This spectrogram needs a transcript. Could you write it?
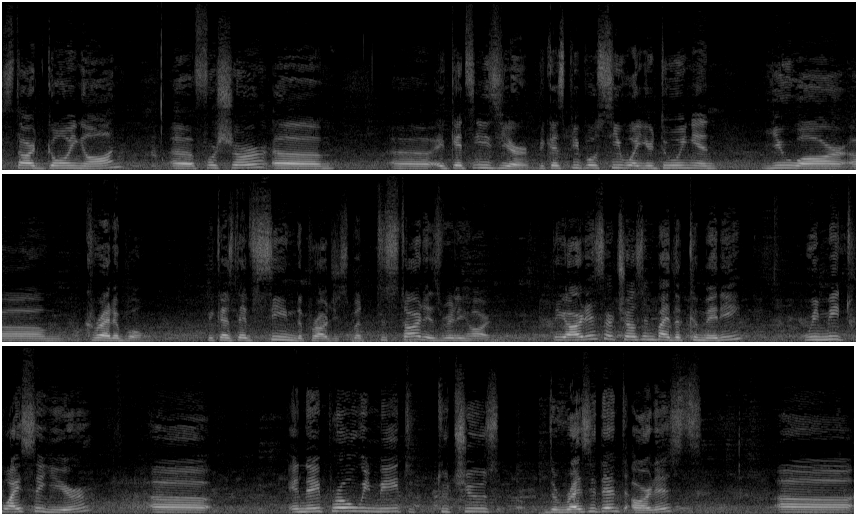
start going on, uh, for sure, um, uh, it gets easier because people see what you're doing and you are um, credible because they've seen the projects. But to start is really hard. The artists are chosen by the committee. We meet twice a year. Uh, in April, we meet to choose the resident artists. Uh,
